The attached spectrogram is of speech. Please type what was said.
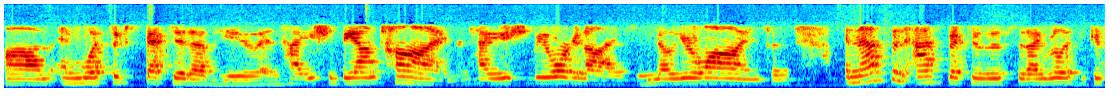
um, and what's expected of you, and how you should be on time, and how you should be organized, and know your lines, and and that's an aspect of this that I really think is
